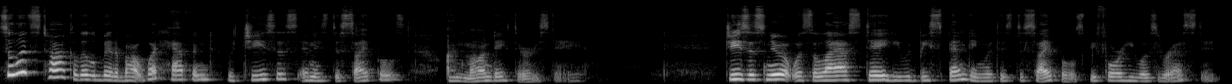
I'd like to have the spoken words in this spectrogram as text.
So let's talk a little bit about what happened with Jesus and his disciples on Maundy Thursday. Jesus knew it was the last day he would be spending with his disciples before he was arrested.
